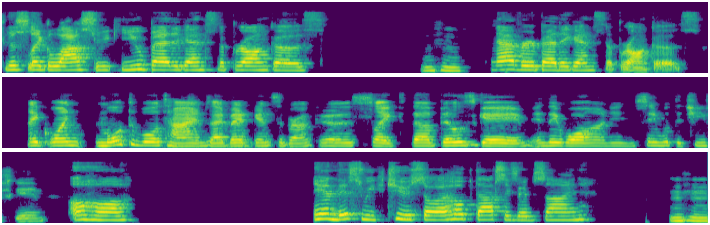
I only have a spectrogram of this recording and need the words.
Just like last week, you bet against the Broncos. hmm Never bet against the Broncos. Like one multiple times I bet against the Broncos, like the Bills game, and they won, and same with the Chiefs game. Uh huh. And this week too, so I hope that's a good sign. Mm hmm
